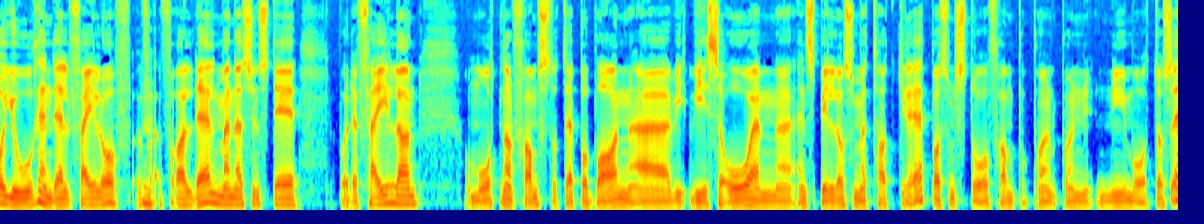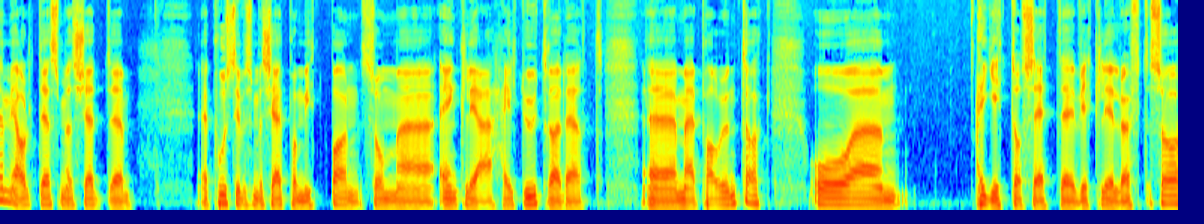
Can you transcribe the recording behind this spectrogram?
og gjorde en del feil òg, for, for, all del, men jeg syns det både feilene og måten han framstått på banen, eh, viser òg en, en, spiller som har tatt grep, og som står fram på, på, på, en, ny måte. Og så har vi alt det som har skjedd eh, positive som har skjedd på midtbanen, som eh, egentlig er helt utradert, eh, med et par unntak. Og eh, har gitt oss et eh, virkelig løft. Så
